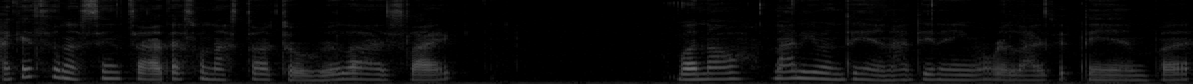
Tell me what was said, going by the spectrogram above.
I guess in a sense, I, that's when I started to realize, like, well, no, not even then. I didn't even realize it then, but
